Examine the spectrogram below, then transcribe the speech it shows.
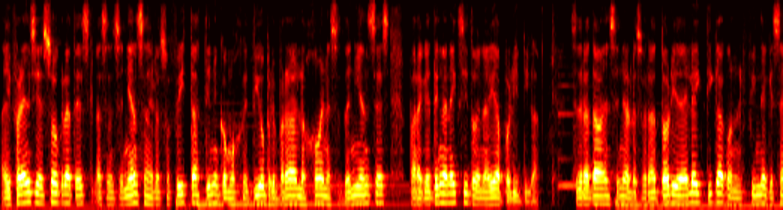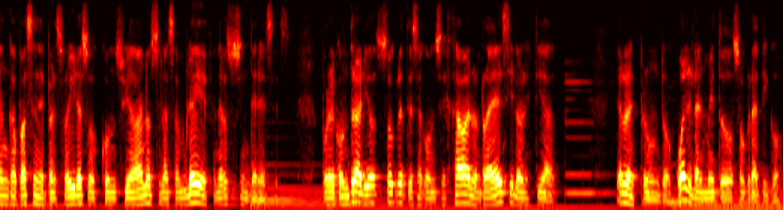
A diferencia de Sócrates, las enseñanzas de los sofistas tienen como objetivo preparar a los jóvenes atenienses para que tengan éxito en la vida política. Se trataba de enseñarles oratoria y dialéctica con el fin de que sean capaces de persuadir a sus conciudadanos en la asamblea y defender sus intereses. Por el contrario, Sócrates aconsejaba la honradez y la honestidad. Y ahora les pregunto, ¿cuál era el método socrático?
